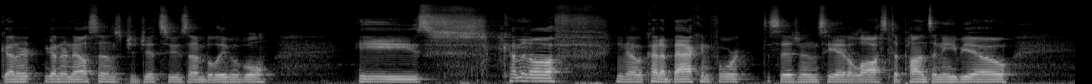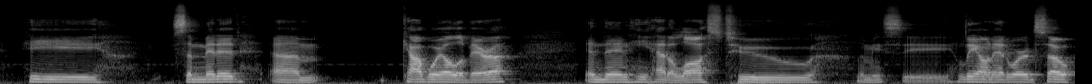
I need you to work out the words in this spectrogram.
Gunnar Gunnar Nelson's jiu-jitsu is unbelievable. He's coming off, you know, kind of back and forth decisions. He had a loss to Ponzinibbio. He submitted um, Cowboy Oliveira, and then he had a loss to, let me see, Leon Edwards. So,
